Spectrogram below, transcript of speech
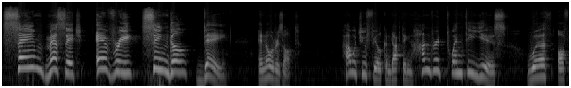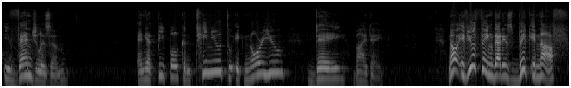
Same message every single day and no result. How would you feel conducting 120 years worth of evangelism and yet people continue to ignore you day by day? Now, if you think that is big enough,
